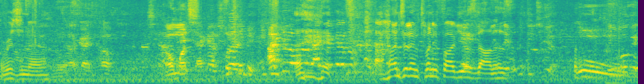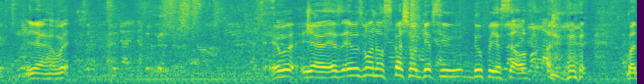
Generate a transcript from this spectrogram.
Original. How much? 125 US dollars. Yeah. It was, yeah, it was, it was one of those special gifts you do for yourself. but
